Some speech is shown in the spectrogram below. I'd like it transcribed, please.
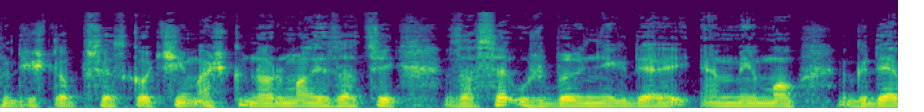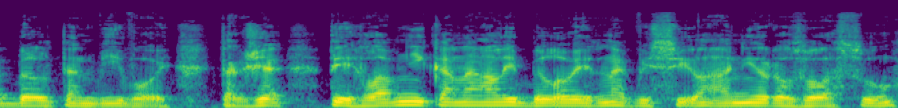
když to přeskočím až k normalizaci, zase už byl někde mimo, kde byl ten vývoj. Takže ty hlavní kanály bylo jednak vysílání rozhlasu,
